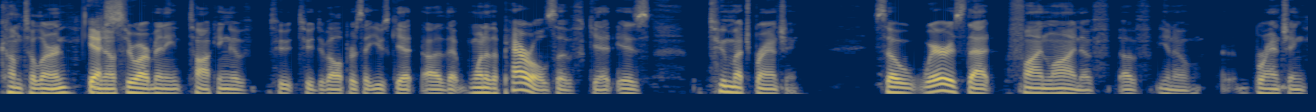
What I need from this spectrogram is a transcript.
come to learn, Yes. you know, through our many talking of to, to developers that use Git, uh, that one of the perils of Git is too much branching. So where is that fine line of of you know branching?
